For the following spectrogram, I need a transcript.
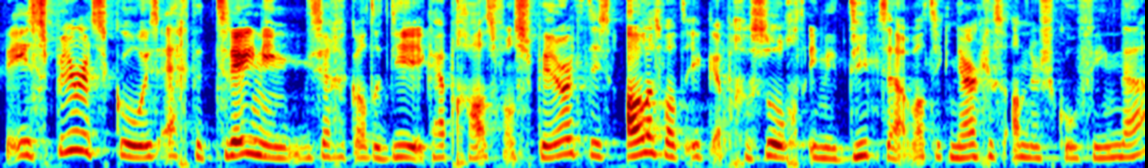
de Inspirit School is echt de training, zeg ik altijd, die ik heb gehad van Spirit. Het is alles wat ik heb gezocht in de diepte, wat ik nergens anders kon vinden.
